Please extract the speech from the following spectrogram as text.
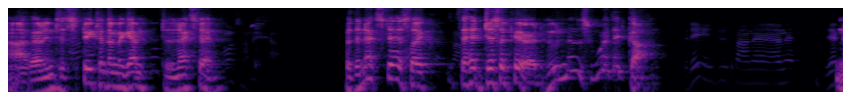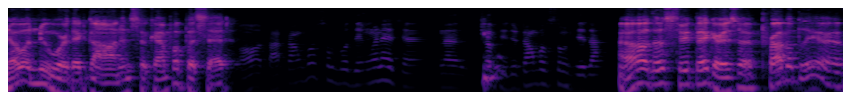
ah, I need to speak to them again to the next day. But the next day it's like they had disappeared. Who knows where they'd gone? No one knew where they'd gone, and so Gampopa said, Oh, those three beggars are probably uh,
